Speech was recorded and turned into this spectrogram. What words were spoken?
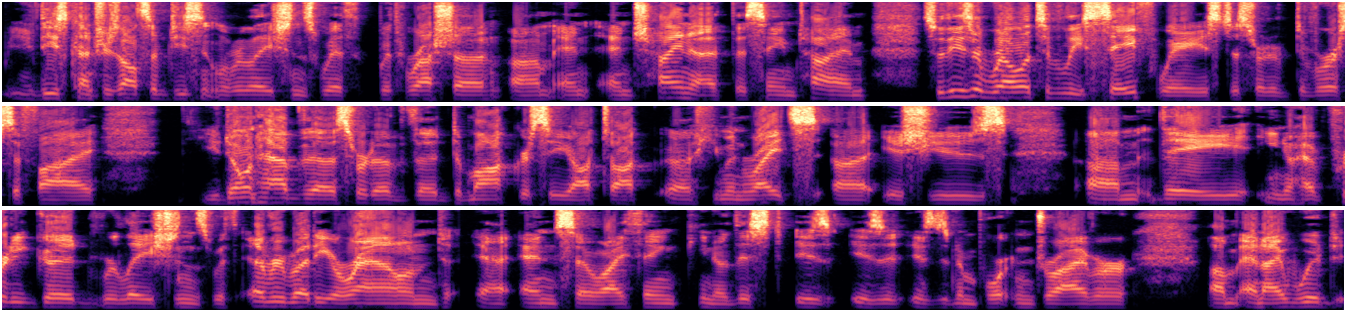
these countries also have decent relations with with Russia um, and and China at the same time. So these are relatively safe ways to sort of diversify you don't have the sort of the democracy, uh, human rights uh, issues. Um, they, you know, have pretty good relations with everybody around, and so I think you know this is is is an important driver. Um, and I would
